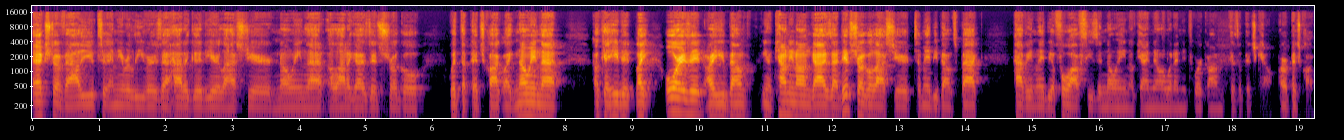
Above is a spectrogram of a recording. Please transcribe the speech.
extra value to any relievers that had a good year last year, knowing that a lot of guys did struggle with the pitch clock, like knowing that okay, he did like, or is it are you bound, you know, counting on guys that did struggle last year to maybe bounce back, having maybe a full off season, knowing okay, I know what I need to work on because a pitch count or a pitch clock.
